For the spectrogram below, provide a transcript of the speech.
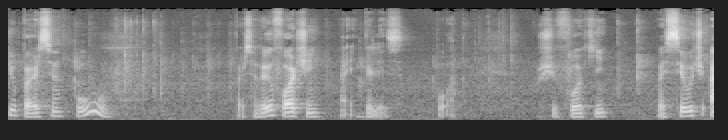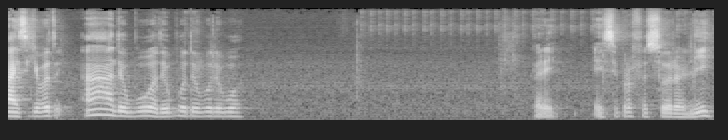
e o Persian. Uh! O Persian veio forte, hein? Aí, beleza. Boa. O Shifu aqui vai ser útil. Ah, esse aqui vai ter... Ah, deu boa, deu boa, deu boa, deu boa. Pera aí. Esse professor ali...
